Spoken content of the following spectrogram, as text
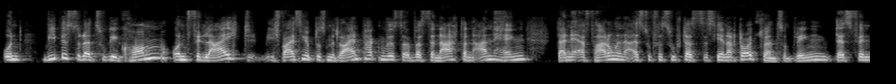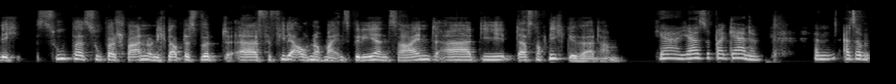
und wie bist du dazu gekommen? Und vielleicht, ich weiß nicht, ob du es mit reinpacken wirst oder was danach dann anhängen, deine Erfahrungen, als du versucht hast, das hier nach Deutschland zu bringen. Das finde ich super, super spannend. Und ich glaube, das wird äh, für viele auch nochmal inspirierend sein, äh, die das noch nicht gehört haben. Ja, ja, super gerne. Ähm, also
